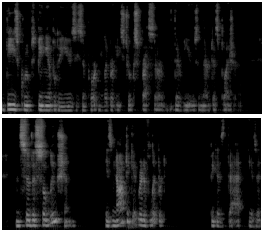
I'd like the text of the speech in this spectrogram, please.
these groups being able to use these important liberties to express their, their views and their displeasure. And so the solution is not to get rid of liberty, because that is a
